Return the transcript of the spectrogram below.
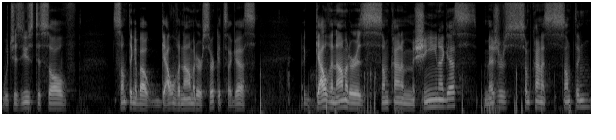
which is used to solve something about galvanometer circuits, I guess. A galvanometer is some kind of machine, I guess. Measures some kind of something.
